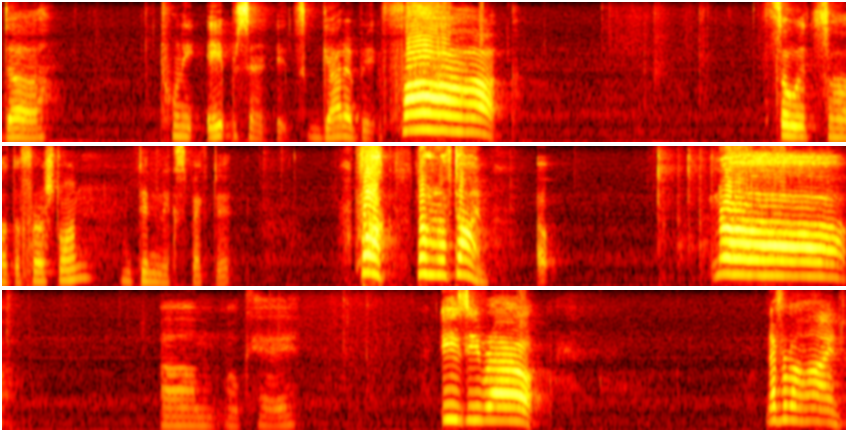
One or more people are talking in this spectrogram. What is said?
Duh. 28%. It's gotta be. Fuck! So it's uh, the first one. Didn't expect it. Fuck! Not enough time! Oh. No! Um, okay. Easy route! Never mind.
